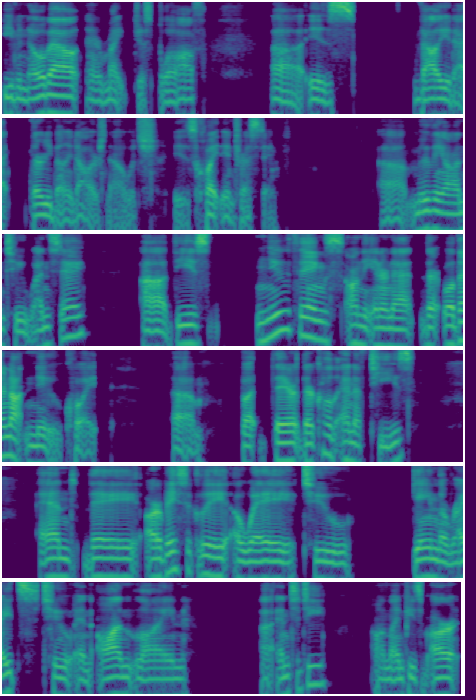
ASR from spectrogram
even know about or might just blow off uh, is valued at $30 billion now, which is quite interesting. Uh, moving on to Wednesday, uh, these new things on the internet, they're well, they're not new quite, um, but they're they're called NFTs, and they are basically a way to gain the rights to an online uh, entity, online piece of art.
